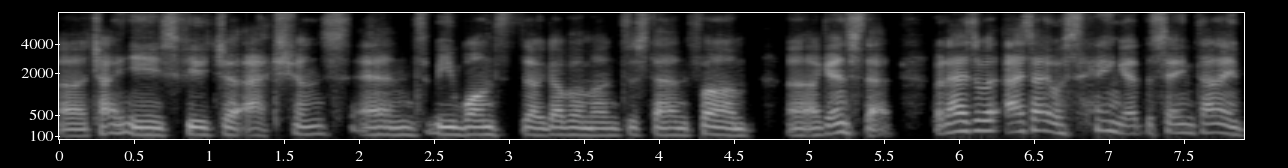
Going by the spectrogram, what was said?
uh, Chinese future actions, and we want the government to stand firm uh, against that. But as, as I was saying at the same time,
